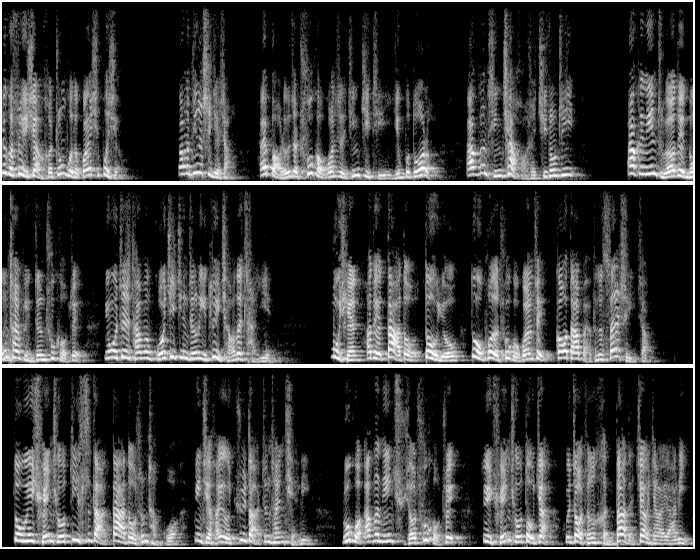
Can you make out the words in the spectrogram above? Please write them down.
这个税项和中国的关系不小。当今世界上还保留着出口关税的经济体已经不多了，阿根廷恰好是其中之一。阿根廷主要对农产品征出口税，因为这是他们国际竞争力最强的产业。目前，他对大豆、豆油、豆粕的出口关税高达百分之三十以上。作为全球第四大大豆生产国，并且还有巨大增产潜力，如果阿根廷取消出口税，对全球豆价会造成很大的降价压力。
